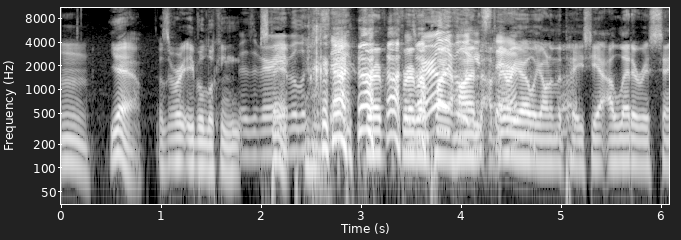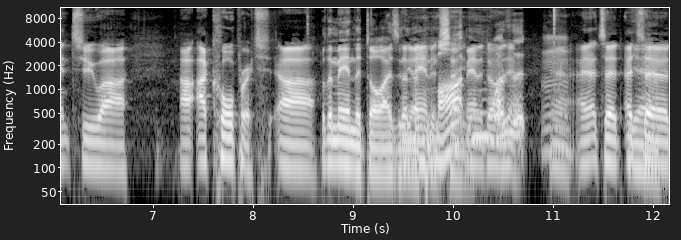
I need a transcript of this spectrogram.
Mm. yeah, it was a very evil-looking. It was a very stamp. evil looking stamp. for, ev- for everyone playing evil home, very early on in the piece, yeah, a letter is sent to uh, uh, a corporate. Uh, Well, the man that dies the in the, man, opening that, scene. man that Martin, died, was yeah. it? Yeah, and it's a it's Yeah. a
